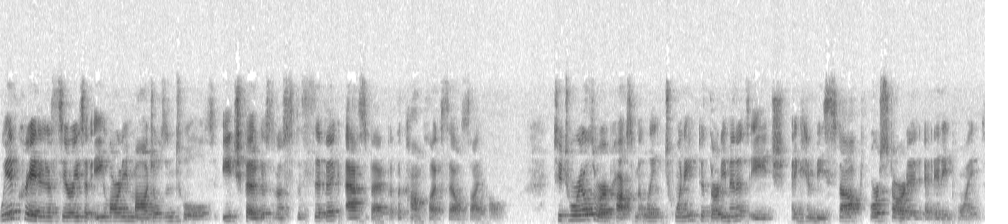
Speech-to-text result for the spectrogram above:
We have created a series of e-learning modules and tools, each focused on a specific aspect of the complex sales cycle. Tutorials are approximately 20 to 30 minutes each and can be stopped or started at any point.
